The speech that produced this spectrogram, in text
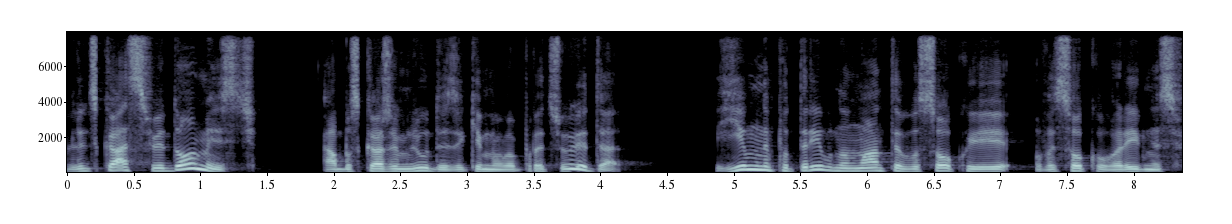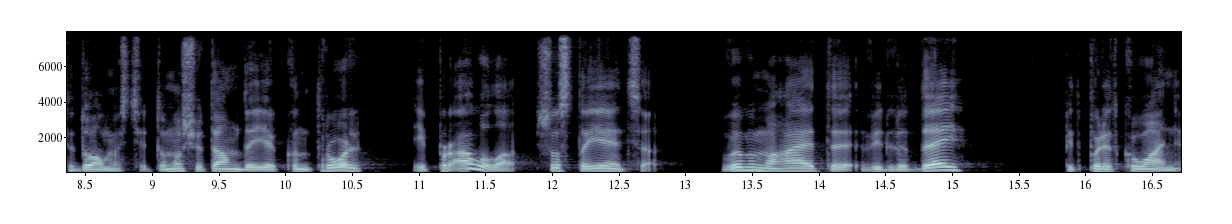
людська свідомість, або, скажімо, люди, з якими ви працюєте, їм не потрібно мати високої, високого рівня свідомості, тому що там, де є контроль і правила, що стається? Ви вимагаєте від людей підпорядкування.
